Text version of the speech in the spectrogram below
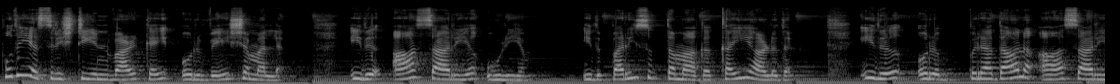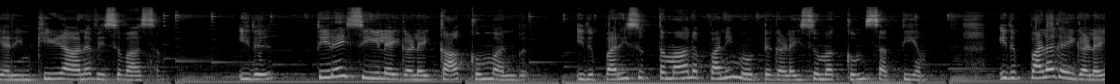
புதிய சிருஷ்டியின் வாழ்க்கை ஒரு வேஷம் அல்ல இது ஆசாரிய ஊழியம். இது பரிசுத்தமாக கையாளுதல். இது ஒரு பிரதான ஆசாரியரின் கீழான விசுவாசம். இது திரை சீலைகளை காக்கும் அன்பு. இது பரிசுத்தமான பனிமூட்டுகளை சுமக்கும் சத்தியம். இது பலகைகளை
